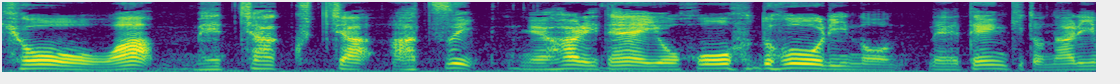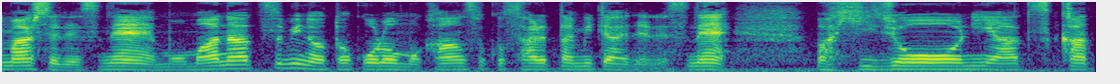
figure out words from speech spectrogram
今日はめちゃくちゃ暑い。やはりね、予報通りの、ね、天気となりましてですね、もう真夏日のところも観測されたみたいでですね、まあ、非常に暑かっ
